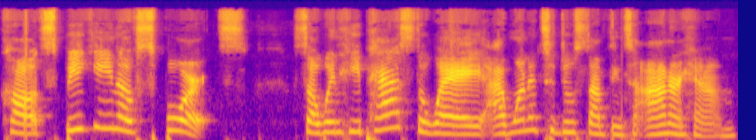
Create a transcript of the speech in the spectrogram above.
called Speaking of Sports. So when he passed away, I wanted to do something to honor him.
